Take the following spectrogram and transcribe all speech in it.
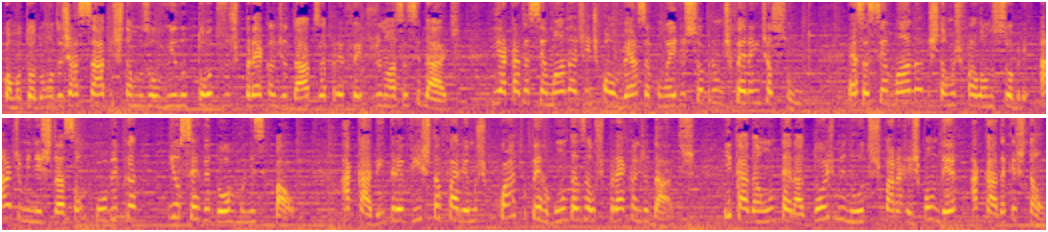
Como todo mundo já sabe, estamos ouvindo todos os pré-candidatos a prefeito de nossa cidade. E a cada semana a gente conversa com eles sobre um diferente assunto. Essa semana estamos falando sobre administração pública e o servidor municipal. A cada entrevista faremos quatro perguntas aos pré-candidatos e cada um terá dois minutos para responder a cada questão.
